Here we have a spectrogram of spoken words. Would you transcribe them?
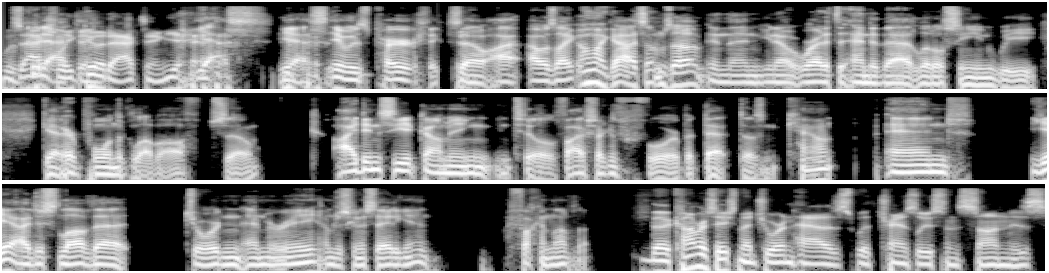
was, good actually acting. good acting. Yeah. yes yes it was perfect so I, I was like oh my god something's up and then you know right at the end of that little scene we get her pulling the glove off so i didn't see it coming until five seconds before but that doesn't count and yeah i just love that jordan and marie i'm just going to say it again i fucking love them the conversation that Jordan has with Translucent's son is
